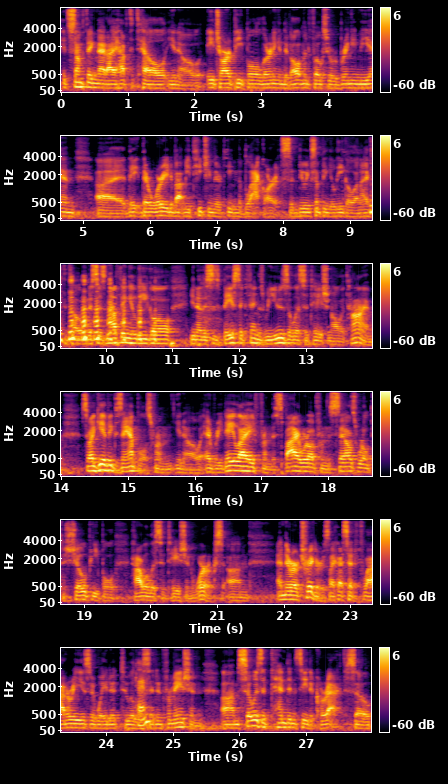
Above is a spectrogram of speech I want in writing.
it's something that I have to tell, you know, HR people, learning and development folks who are bringing me in. Uh, they they're worried about me teaching their team the black arts and doing something illegal, and I have to tell them this is nothing illegal. You know, this is basic things. We use elicitation all the time. So I give examples from you know everyday life, from the spy world, from the sales world to show people how elicitation works. Um, and there are triggers. Like I said, flattery is a way to, to elicit okay. information. Um, so is a tendency to correct. So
